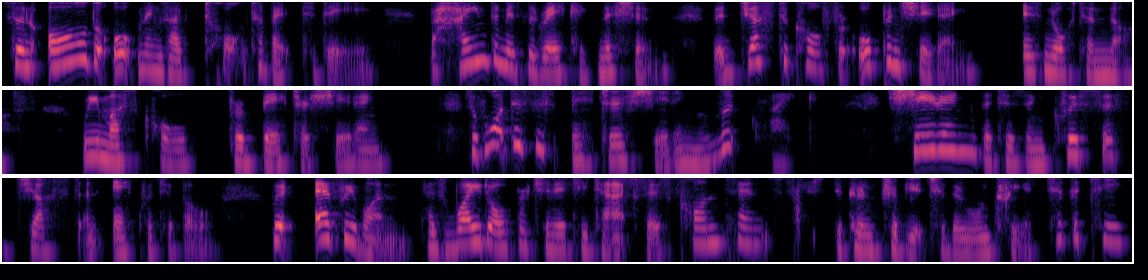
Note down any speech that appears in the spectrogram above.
So in all the openings I've talked about today, behind them is the recognition that just to call for open sharing is not enough. We must call for better sharing. So what does this better sharing look like? Sharing that is inclusive, just and equitable, where everyone has wide opportunity to access content, to contribute to their own creativity,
